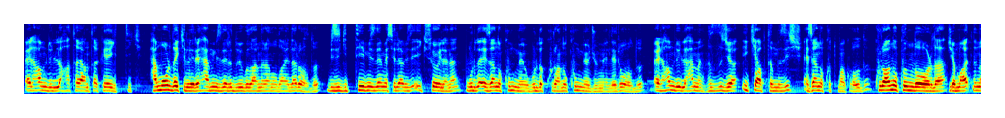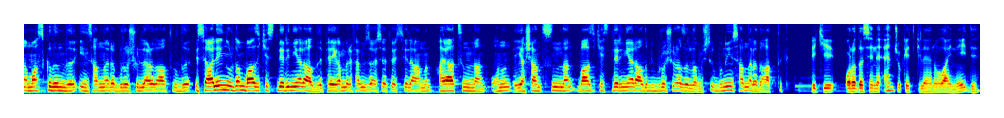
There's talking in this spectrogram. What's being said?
elhamdülillah Hatay Antakya'ya gittik. Hem oradakileri hem bizleri duygulandıran olaylar oldu. Bizi gittiğimizde mesela bize ilk söylenen burada ezan okunmuyor, burada Kur'an okunmuyor cümleleri oldu. Elhamdülillah hemen hızlıca ilk yaptığımız iş ezan okutmak oldu. Kur'an okundu orada, cemaatle namaz kılındı, insanlara broşürler dağıtıldı. Risale-i Nur'dan bazı kesitlerin yer aldığı, Peygamber Efendimiz Aleyhisselatü Vesselam'ın hayatından, onun yaşantısından bazı kesitlerin yer aldığı bir broşür hazırlamıştık. Bunu insanlara dağıttık. Peki orada seni en çok etkileyen olay neydi?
